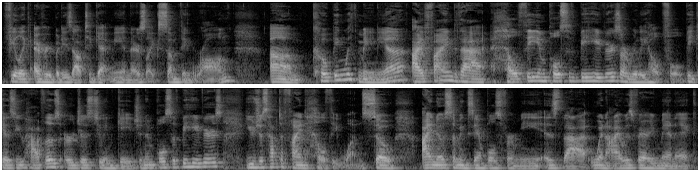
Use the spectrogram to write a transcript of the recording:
feel like everybody's out to get me and there's like something wrong. Um, coping with mania, I find that healthy impulsive behaviors are really helpful because you have those urges to engage in impulsive behaviors. You just have to find healthy ones. So, I know some examples for me is that when I was very manic,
